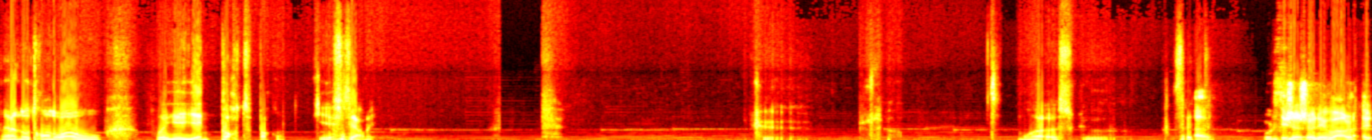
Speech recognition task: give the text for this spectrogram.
Un autre endroit où vous voyez, il y a une porte, par contre, qui est fermée. Que... Je sais pas. Moi, ce que vous faites. Ah, Déjà, je vais aller voir, la- euh,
